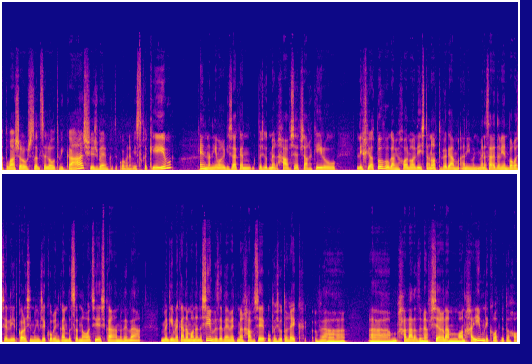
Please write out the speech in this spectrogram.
את רואה שלוש סלסלות מקש, יש בהם כזה כל מיני משחקים. כן, אני מרגישה כאן פשוט מרחב שאפשר כאילו לחיות בו, והוא גם יכול מאוד להשתנות. וגם אני מנסה לדמיין בראש שלי את כל השינויים שקורים כאן בסדנאות שיש כאן, ומגיעים לכאן המון אנשים, וזה באמת מרחב שהוא פשוט ריק, והחלל הזה מאפשר להמון חיים לקרות בתוכו.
